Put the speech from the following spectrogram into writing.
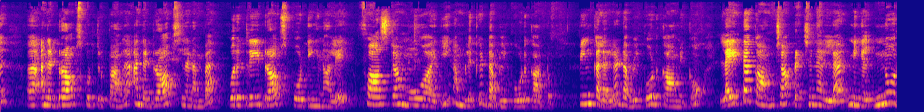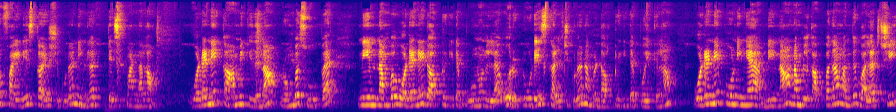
அந்த ட்ராப்ஸ் கொடுத்துருப்பாங்க. அந்த ட்ராப்ஸில் நம்ம ஒரு த்ரீ ட்ராப்ஸ் போட்டிங்கனாலே ஃபாஸ்ட்டாக மூவ் ஆகி நம்மளுக்கு டபுள் கோடு காட்டும். பிங்க் கலரில் டபுள் கோடு காமிக்கும். லைட்டாக காமிச்சா பிரச்சனை இல்லை. நீங்கள் இன்னும் ஒரு ஃபைவ் டேஸ் கழிச்சு கூட நீங்கள் டெஸ்ட் பண்ணலாம். உடனே காமிக்குதுன்னா ரொம்ப சூப்பர் நீ நம்ம உடனே டாக்டர் போகணும் இல்லை ஒரு டூ டேஸ் கழிச்சு கூட நம்ம டாக்டர்கிட்ட போய்க்கலாம். உடனே போனீங்க அப்படின்னா நம்மளுக்கு அப்போ தான் வந்து வளர்ச்சி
